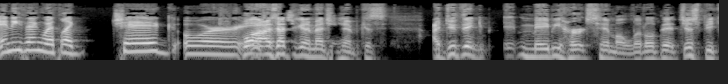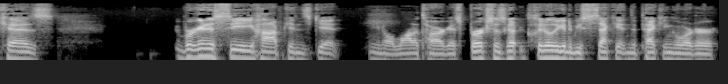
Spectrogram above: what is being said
anything with like Chig or Well, I was actually going to mention him because I do think it maybe hurts him a little bit just because we're going to see Hopkins get you know a lot of targets. Burks is clearly going to be second in the pecking order.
